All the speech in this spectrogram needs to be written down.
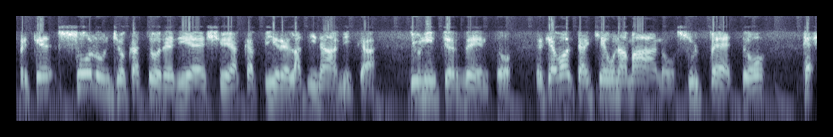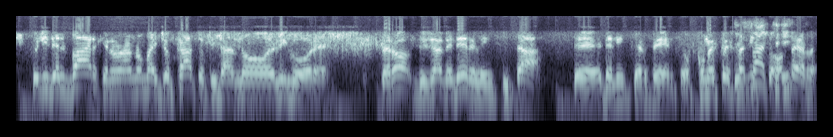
perché solo un giocatore riesce a capire la dinamica di un intervento, perché a volte anche una mano sul petto, eh, quelli del VAR che non hanno mai giocato ti danno il rigore, però bisogna vedere l'entità de, dell'intervento, come questa Infatti, di Sommer.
